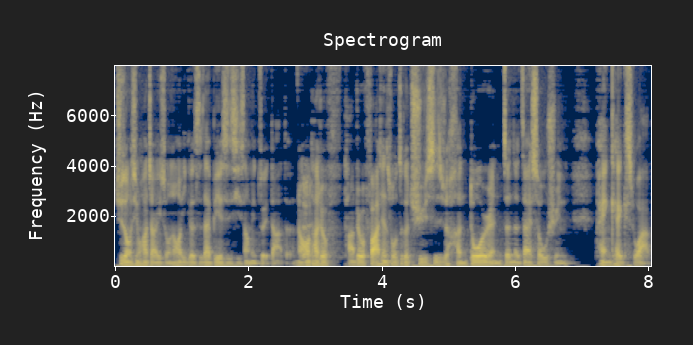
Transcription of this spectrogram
去中心化交易所，然后一个是在 BSC 上面最大的，然后他就他就发现说这个趋势就是很多人真的在搜寻 Pancake Swap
